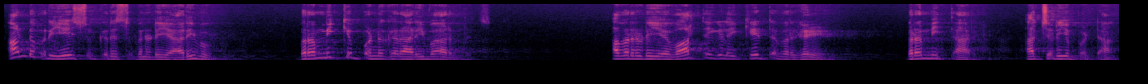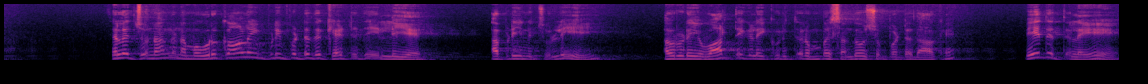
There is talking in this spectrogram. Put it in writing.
ஆண்டவர் இயேசு கிறிஸ்துவனுடைய அறிவு பிரமிக்க பண்ணுகிற அறிவா இருந்துச்சு. அவருடைய வார்த்தைகளை கேட்டவர்கள் பிரமித்தார்கள் ஆச்சரியப்பட்டாங்க. சில சொன்னாங்க நம்ம ஒரு காலம் இப்படிப்பட்டதை கேட்டதே இல்லையே அப்படின்னு சொல்லி அவருடைய வார்த்தைகளை குறித்து ரொம்ப சந்தோஷப்பட்டதாக வேதத்திலேயே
